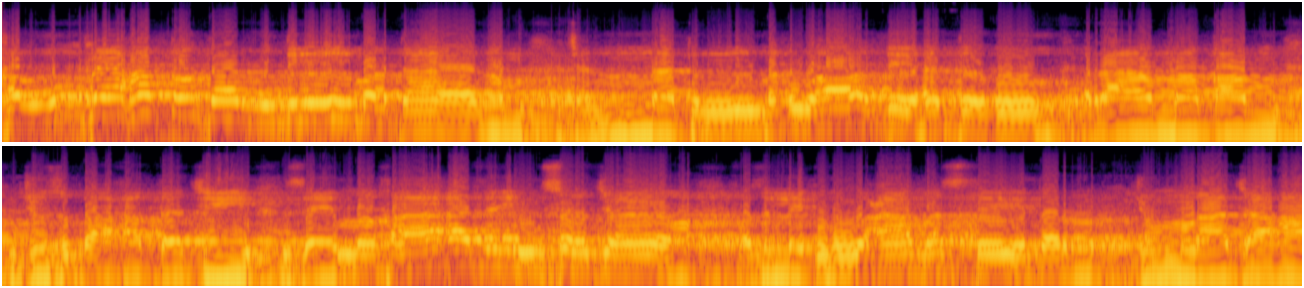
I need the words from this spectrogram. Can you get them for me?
খৌফে দর দিল মদাগম জন্নাতুল মাওয়া দেহত ও রাম কাম জুজবা হক চি জেম খাদ ইনসো ফজলে আমস্তে দর জুমলা জাহা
